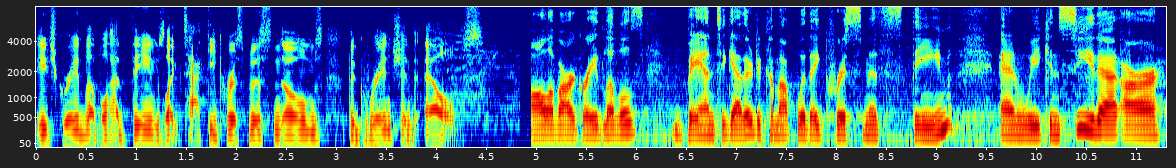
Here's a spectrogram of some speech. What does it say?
Each grade level had themes like Tacky Christmas, Gnomes, The Grinch, and Elves all of our grade levels band together to come up with a Christmas theme. And we can see that our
